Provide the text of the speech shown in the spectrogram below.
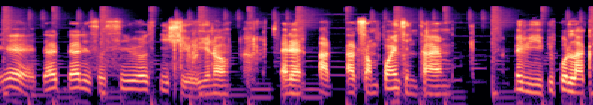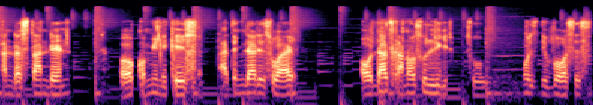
Yeah, that that is a serious issue, you know. And then at, at some point in time, maybe people lack understanding or communication. I think that is why, or that can also lead to most divorces.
